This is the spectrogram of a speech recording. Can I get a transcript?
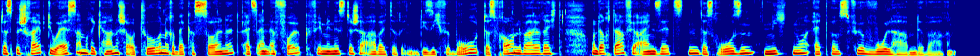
das beschreibt die US-amerikanische Autorin Rebecca Solnit als ein Erfolg feministischer Arbeiterinnen, die sich für Brot, das Frauenwahlrecht und auch dafür einsetzten, dass Rosen nicht nur etwas für Wohlhabende waren.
